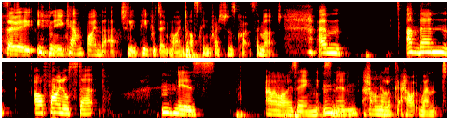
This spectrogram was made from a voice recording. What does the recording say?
so you, you can find that actually people don't mind asking questions quite so much. Um, and then our final step is analysing, isn't it? Having a look at how it went.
